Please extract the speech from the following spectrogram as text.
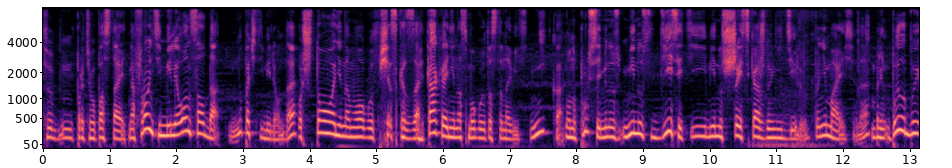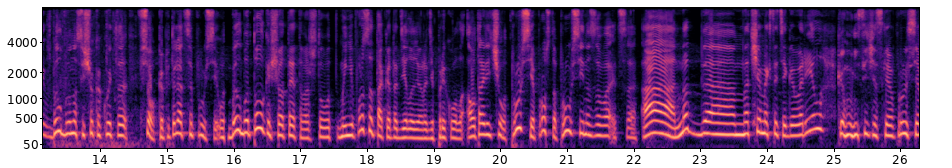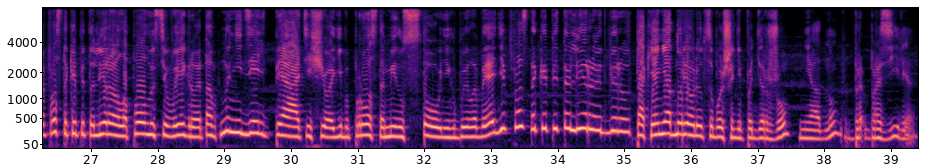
противопоставить? На фронте миллион солдат. Ну, почти миллион, да? Вот что они нам могут вообще сказать? Как они нас могут остановить? Никак. Вон, Пруссия минус, минус 10 и минус минус 6 каждую неделю. Понимаете, да? Блин, был бы, был бы у нас еще какой-то... Все, капитуляция Пруссии. Вот был бы толк еще от этого, что вот мы не просто так это делали ради прикола, а вот ради чего? Пруссия просто Пруссией называется. А, ну да, на чем я, кстати, говорил? Коммунистическая Пруссия просто капитулировала полностью, выигрывая там, ну, недель 5 еще, они бы просто минус 100 у них было бы, и они просто капитулируют, берут. Так, я ни одну революцию больше не поддержу, ни одну. Бр Бразилия,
